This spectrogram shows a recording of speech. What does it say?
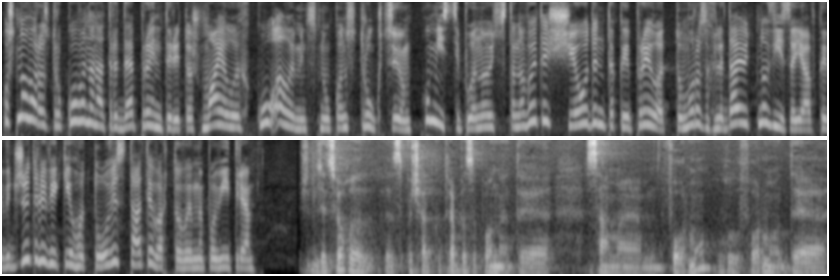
Основа роздрукована на 3D-принтері, тож має легку, але міцну конструкцію. У місті планують встановити ще один такий прилад, тому розглядають нові заявки від жителів, які готові стати вартовими повітря. Для цього е, спочатку треба заповнити саме форму, Google форму, де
